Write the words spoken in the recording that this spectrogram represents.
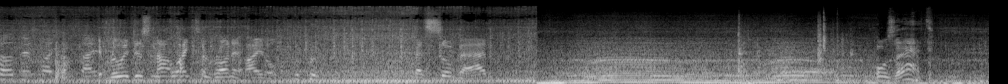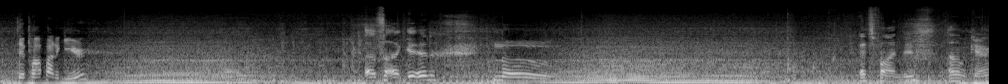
never felt this much excitement. It really does not like to run at idle. That's so bad. What was that? Did it pop out of gear? That's not good. No. It's fine, dude. I don't care.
